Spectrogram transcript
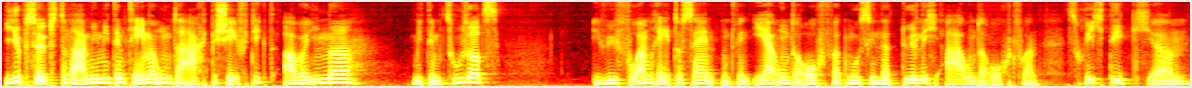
Ich habe selbst dann auch mich mit dem Thema unter 8 beschäftigt, aber immer mit dem Zusatz, ich will vor dem Reto sein und wenn er unter 8 fährt, muss ich natürlich auch unter 8 fahren. So richtig ähm,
